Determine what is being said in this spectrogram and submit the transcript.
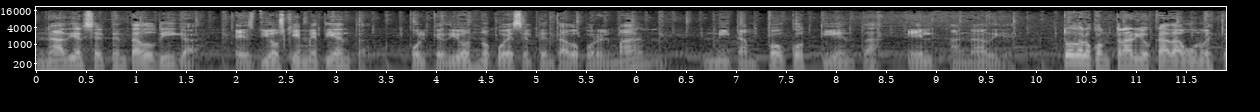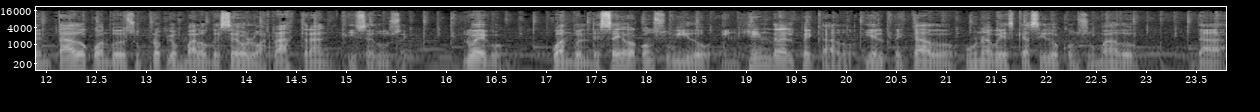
nadie al ser tentado diga, es Dios quien me tienta, porque Dios no puede ser tentado por el mal, ni tampoco tienta él a nadie. Todo lo contrario, cada uno es tentado cuando de sus propios malos deseos lo arrastran y seducen. Luego, cuando el deseo ha consumido, engendra el pecado, y el pecado, una vez que ha sido consumado, da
